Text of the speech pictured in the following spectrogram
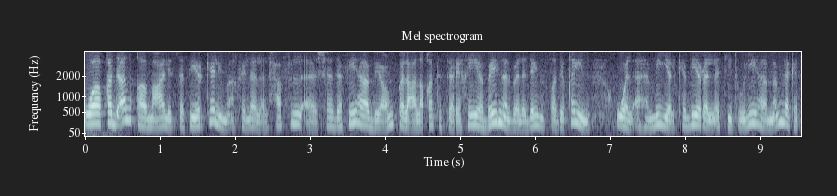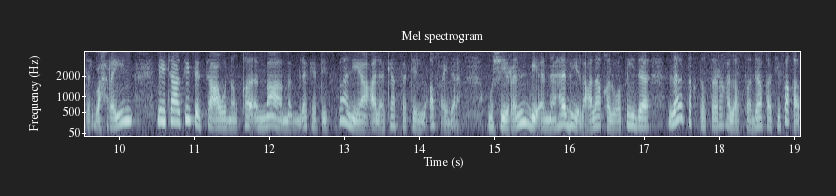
وقد ألقى معالي السفير كلمة خلال الحفل أشاد فيها بعمق العلاقات التاريخية بين البلدين الصديقين والأهمية الكبيرة التي توليها مملكة البحرين لتعزيز التعاون القائم مع مملكة إسبانيا على كافة الأصعدة مشيرا بأن هذه العلاقة الوطيدة لا تقتصر على الصداقة فقط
